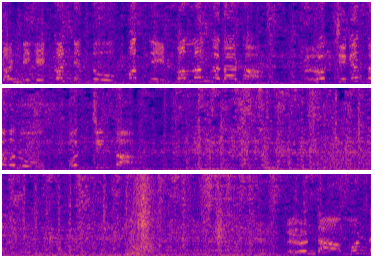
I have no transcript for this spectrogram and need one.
ಕಣ್ಣಿಗೆ ಕಂಡಿತ್ತು ಪತ್ನಿ ಪಲ್ಲಂಗದಾಟ ರೊಚ್ಚಿಗೆದ್ದವನು ಕೊಚ್ಚಿದ್ದ ರುಂಡ ಮುಂಡ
